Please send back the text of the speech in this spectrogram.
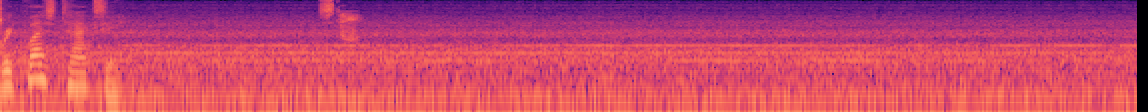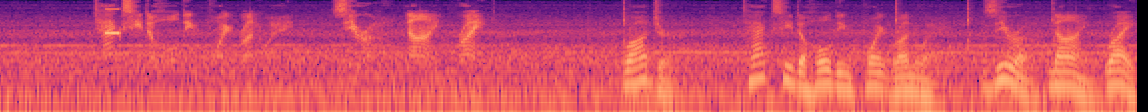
Request taxi. Stop. Taxi to holding point runway. Zero, nine, right. Roger. Taxi to holding point runway. 09, right.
